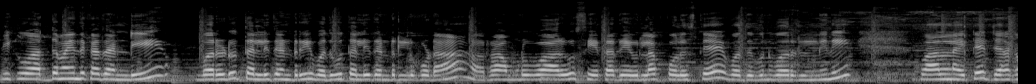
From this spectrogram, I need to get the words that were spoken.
మీకు అర్థమైంది కదండి? వరుడు తల్లిదండ్రి వధువు తల్లిదండ్రులు కూడా రాముడు వారు సీతాదేవిలా పోలిస్తే వధువుని వరుల్ని వాళ్ళనైతే జనక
